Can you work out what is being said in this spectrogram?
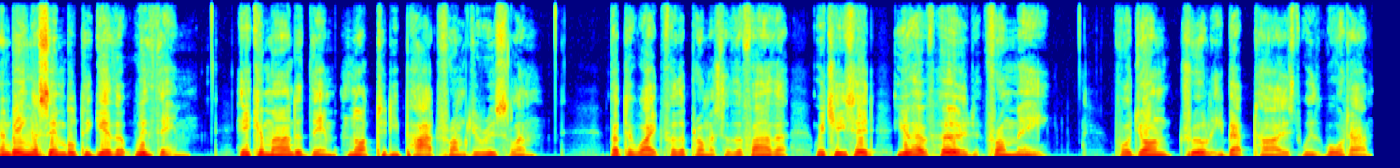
And being assembled together with them, he commanded them not to depart from Jerusalem, but to wait for the promise of the Father, which he said, You have heard from me. For John truly baptized with water,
